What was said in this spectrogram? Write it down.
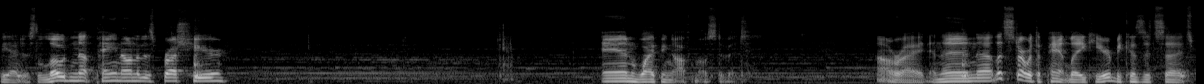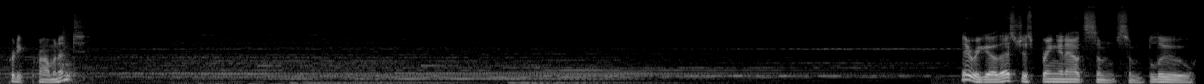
Yeah, just loading up paint onto this brush here. And wiping off most of it. All right, and then uh, let's start with the pant leg here because it's uh, it's pretty prominent. There we go. That's just bringing out some some blue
